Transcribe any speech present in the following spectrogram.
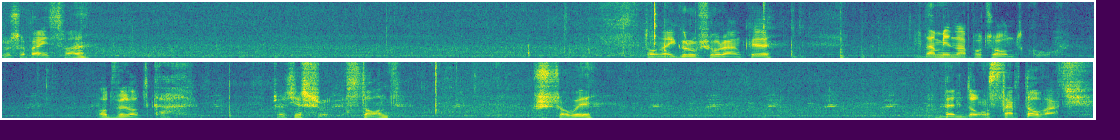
Proszę Państwa. Tą najgrubszą ramkę damy na początku. Od wylotka. Przecież stąd pszczoły będą startować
